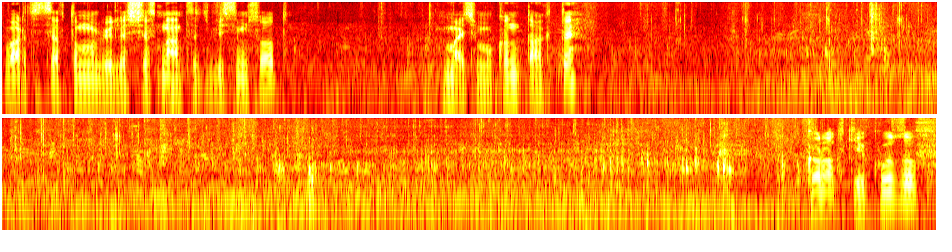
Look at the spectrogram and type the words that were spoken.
Вартість автомобіля 16 800. Бачимо контакти. Короткий кузов.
